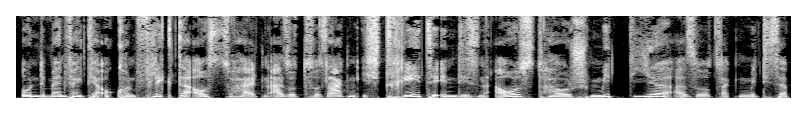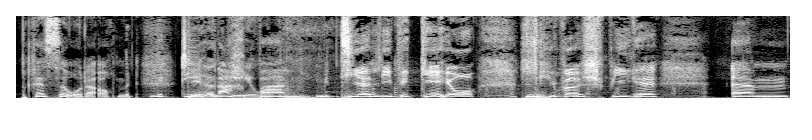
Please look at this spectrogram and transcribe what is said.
und im Endeffekt ja auch Konflikte auszuhalten, also zu sagen, ich trete in diesen Austausch mit dir, also sozusagen mit dieser Presse oder auch mit, mit dir, den Nachbarn, Geo. mit dir, liebe Geo, lieber Spiegel, ähm,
